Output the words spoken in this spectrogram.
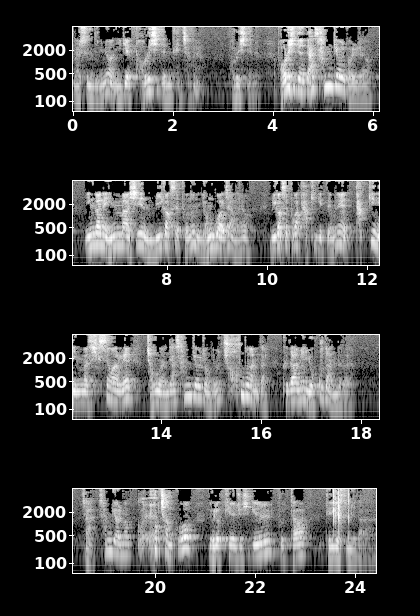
말씀드리면 이게 버릇이 되면 괜찮아요. 버릇이 되면. 버릇이 되는데 한 3개월 걸려요. 인간의 입맛인 미각세포는 영구하지 않아요. 미각세포가 바뀌기 때문에 바뀐 입맛 식생활에 적응하는데 한 3개월 정도면 충분합니다. 그 다음에는 욕구도 안 들어요. 자, 3개월만 꾹 참고 노력해 주시길 부탁드리겠습니다.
